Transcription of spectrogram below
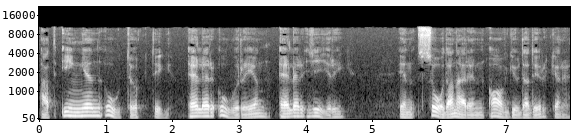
att ingen otuktig eller oren eller girig, en sådan är en avgudadyrkare,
